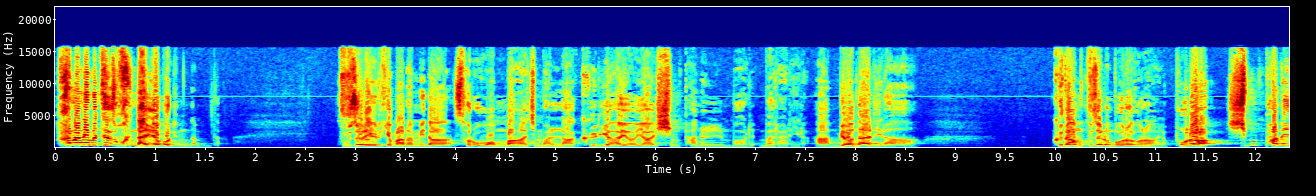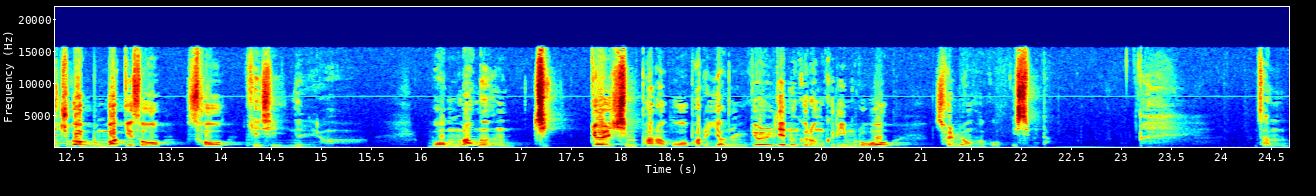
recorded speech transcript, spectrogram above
하나님의 뜻에서 확 날려버린답니다. 구절에 이렇게 말합니다. 서로 원망하지 말라. 그리하여야 심판을 말하리라. 아, 면하리라. 그 다음 구절은 뭐라고 나와요? 보라, 심판의 주가 문 밖에서 서 계시느니라. 원망은 직결 심판하고 바로 연결되는 그런 그림으로 설명하고 있습니다. 참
